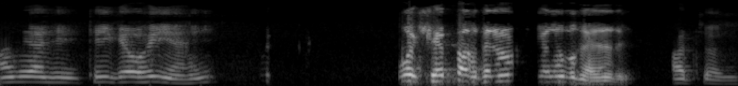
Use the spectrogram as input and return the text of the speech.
ਹਾਂਜੀ ਹਾਂਜੀ ਠੀਕ ਹੈ ਉਹੀ ਹੈ ਜੀ। ਉਹ ਸ਼ਿਵ ਭਗਤ ਨੂੰ ਜੰਗਮ ਕਹਿੰਦੇ ਨੇ। ਅੱਛਾ ਜੀ।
